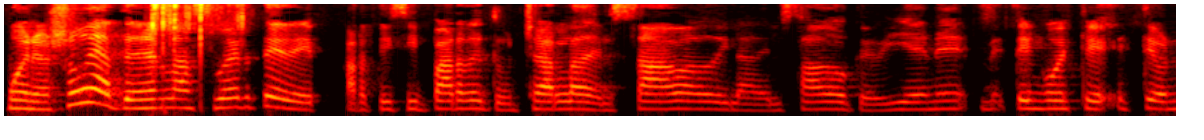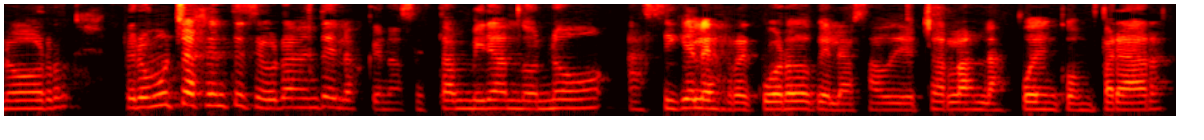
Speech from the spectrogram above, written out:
Bueno, yo voy a tener la suerte de participar de tu charla del sábado y la del sábado que viene. Tengo este, este honor, pero mucha gente seguramente los que nos están mirando no, así que les recuerdo que las audiocharlas las pueden comprar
